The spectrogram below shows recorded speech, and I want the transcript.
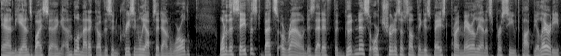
And he ends by saying, emblematic of this increasingly upside down world, one of the safest bets around is that if the goodness or trueness of something is based primarily on its perceived popularity,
